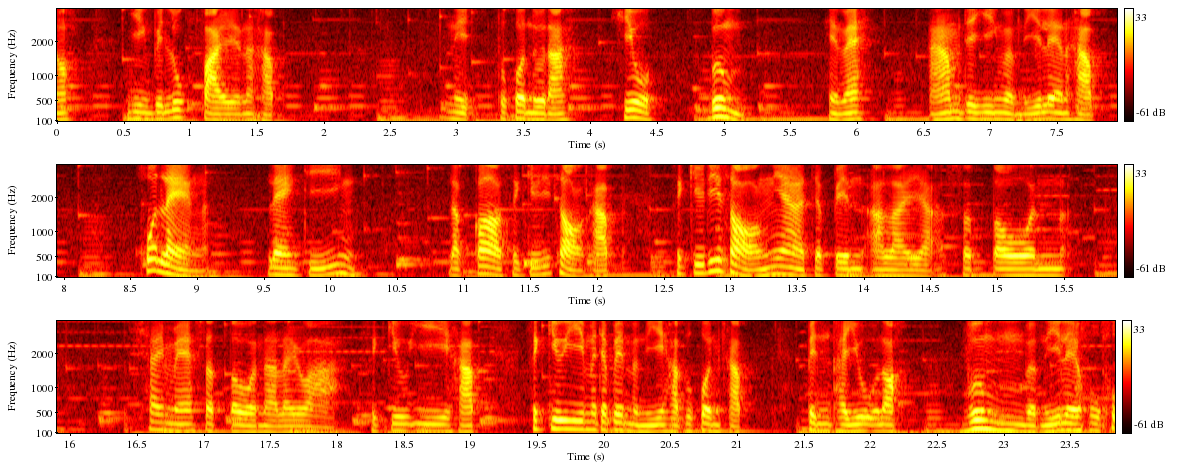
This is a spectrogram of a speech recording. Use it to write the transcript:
เนาะยิงเป็นลูกไฟนะครับ นี่ทุกคนดูนะคิวบึ้มเห็นไหมอ่ามันจะยิงแบบนี้เลยนะครับ โคตรแรงแรงจริง แล้วก็สกิลที่2ครับสกิลที่2เนี่ยจะเป็นอะไรอะสโตนใช่ไหมสโตนอะไรวะสกิล E ครับสกิล E มันจะเป็นแบบนี้ครับทุกคนครับ เป็นพายุเนาะวึมแบบนี้เลยโอ้โห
